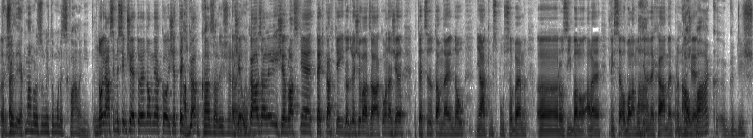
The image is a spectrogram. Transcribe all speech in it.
Takže tak, jak mám rozumět tomu neschválení? Teďka? No já si myslím, že je to jenom jako, že teďka... Aby ukázali, že najednou... Že ukázali, že vlastně teďka chtějí dodržovat zákon a že teď se to tam najednou nějakým způsobem uh, rozíbalo, ale my se o balamuti nenecháme, protože... Naopak, když,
